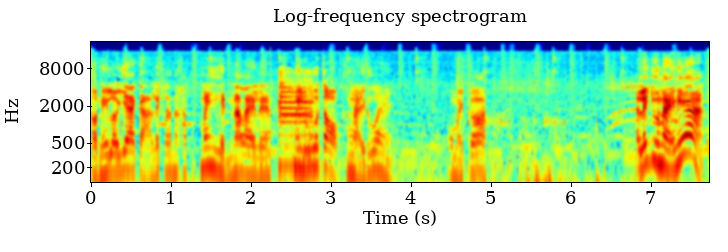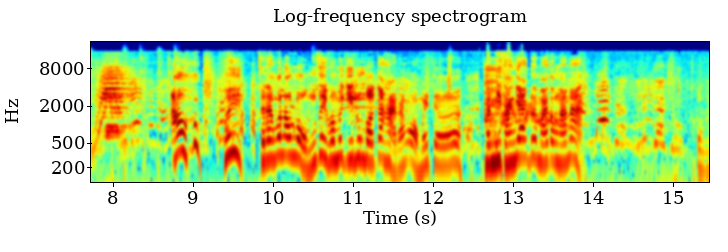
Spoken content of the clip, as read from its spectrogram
ตอนนี้เราแยกกับอเล็กแล้วนะครับ ไม่เห็นอะไรเลย ไม่รู้ว่าจะออกทางไหนด้วย โอ้ my god อเล็กอยู่ไหนเนี่ย เอ้า เฮ้ย แสดงว่าเราหลงสิ เพราะเมื่อกี้ลุงบอยก็หาทางออกไม่เจอ มันมีทางแยกด้วยไหมตรงนั้นอะ โอ้โห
